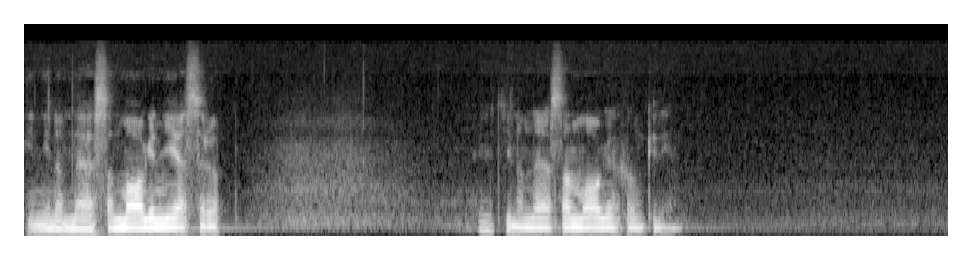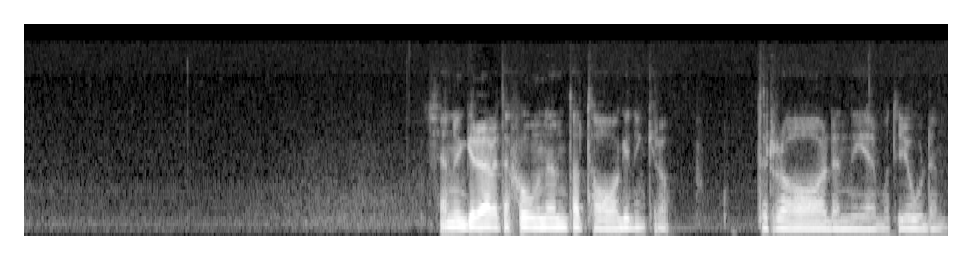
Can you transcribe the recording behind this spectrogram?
In genom näsan, magen jäser upp. Ut genom näsan, magen sjunker in. Känn hur gravitationen tar tag i din kropp. Drar den ner mot jorden.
